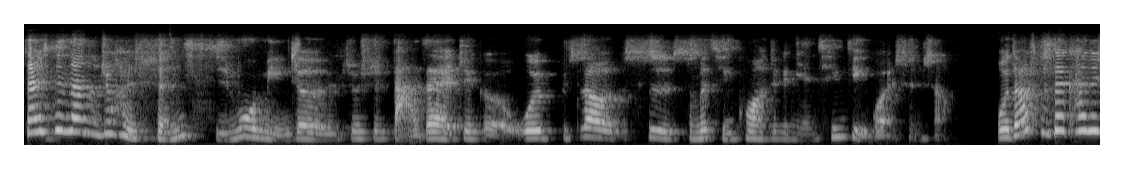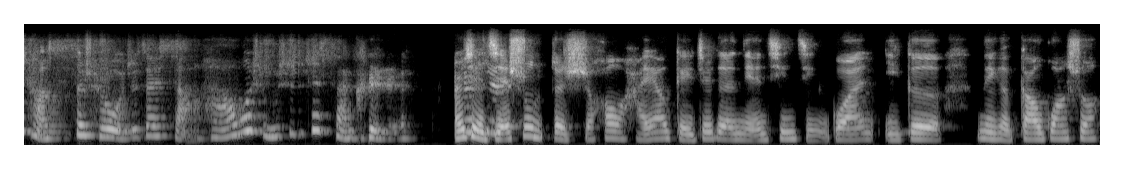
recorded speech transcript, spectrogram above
但是现在呢，就很神奇，莫名的就是打在这个我也不知道是什么情况，这个年轻警官身上。我当时在看这场戏的时候，我就在想，哈，为什么是这三个人？而且结束的时候还要给这个年轻警官一个那个高光，说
